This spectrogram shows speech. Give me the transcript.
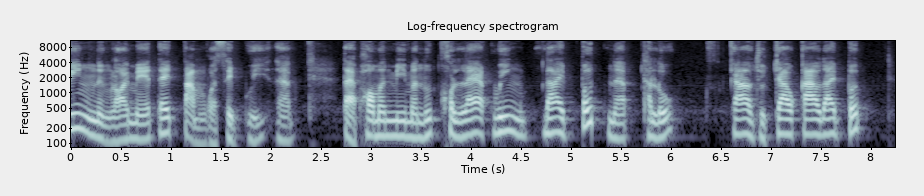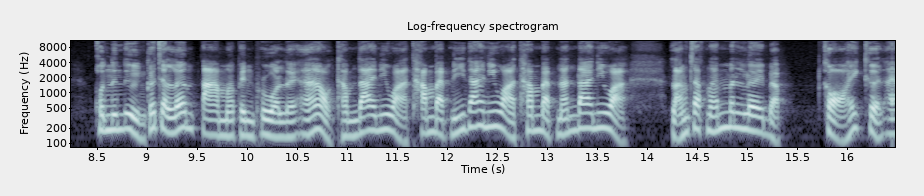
วิ่ง 100 เมตร ได้ต่ำกว่า 10 วินะครับแต่พอมันมีมนุษย์คนแรกวิ่งได้ปุ๊บนะครับทะลุ 9.99 ได้ปุ๊บคนอื่นๆก็จะเริ่มตามมาเป็นพรวนเลยอ้าวทำได้นี่หว่าทำแบบนี้ได้นี่หว่าทำแบบนั้นได้นี่หว่า หลังจากนั้นมันเลยแบบ ก่อให้เกิดไอ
